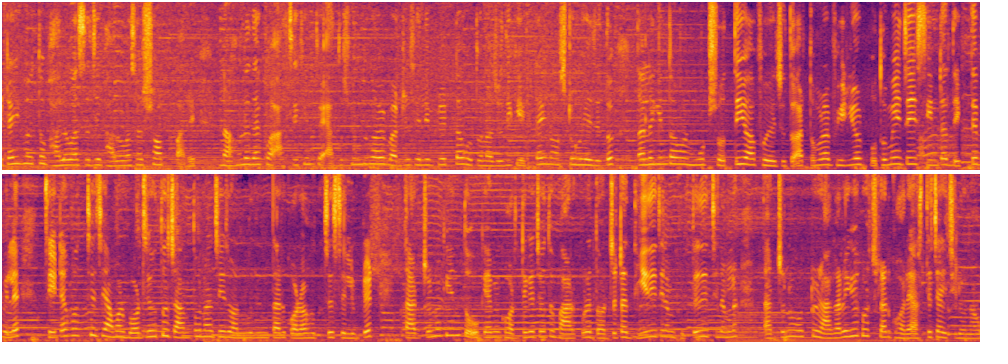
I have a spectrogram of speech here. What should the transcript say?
এটাই হয়তো ভালোবাসা যে ভালোবাসা সব পারে। না হলে দেখো, আজকে কিন্তু এত সুন্দরভাবে বার্থডে সেলিব্রেটটাও হতো না। যদি কেকটাই নষ্ট হয়ে যেত, তাহলে কিন্তু আমার মুড সত্যিই অফ হয়ে যেত। আর তোমরা ভিডিওর প্রথমেই যেই সিনটা দেখতে পেলে, সেটা হচ্ছে যে আমার বর যেহেতু জানতো না যে জন্মদিন তার করা হচ্ছে সেলিব্রেট তার জন্য কিন্তু ওকে আমি ঘর থেকে যেহেতু বার করে দরজাটা দিয়ে দিয়েছিলাম, ঢুকতে দিচ্ছিলাম না, তার জন্য ও একটু রাগারেগি করছিল আর ঘরে আসতে চাইছিল না। ও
